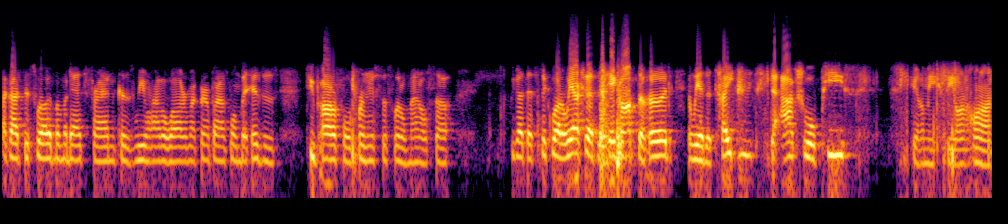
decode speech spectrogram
I got this welded by my dad's friend because we don't have a welder. My grandpa has one, but his is too powerful for just this little metal. So we got that stick welder. We actually had to take off the hood and we had to tighten the actual piece. Here, let me see. Hold on. Hold on.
